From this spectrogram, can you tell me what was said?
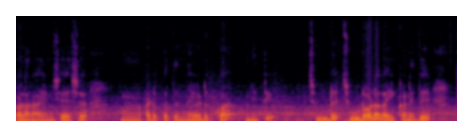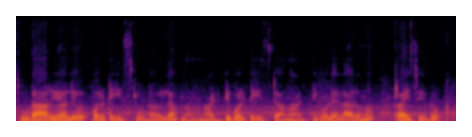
കളറായതിന് ശേഷം അടുപ്പത്തു നിന്ന് എടുക്കുക. എന്നിട്ട് ചൂട് ചൂടോടെ കഴിക്കണം ഇത്. ചൂടാറിയാൽ ഒരു ടേസ്റ്റും ഉണ്ടാവില്ല. അടിപൊളി ടേസ്റ്റാണ് അടിപൊളി. എല്ലാവരും ഒന്ന് ട്രൈ ചെയ്ത് നോക്കുക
